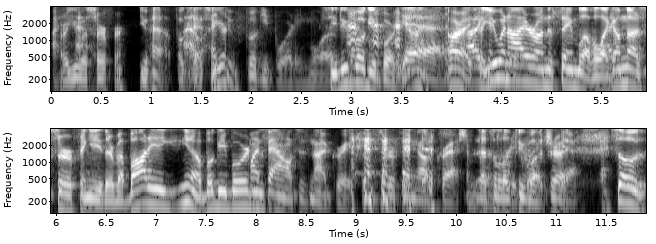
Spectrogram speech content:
I are you a surfer you have okay I, so you're do boogie boarding more. so you do boogie boarding Yeah, all right I so you and i are on the same level like I i'm not surfing either but body you know boogie boarding My balance is not great, so surfing I'll crash and That's a little too quick. much, right? Yeah. So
